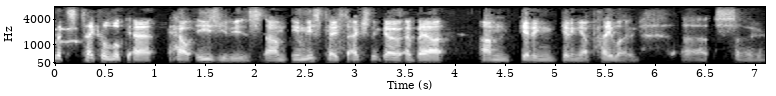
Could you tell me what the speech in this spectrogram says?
Let's take a look at how easy it is um, in this case to actually go about um, getting getting our payload. Uh, so if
